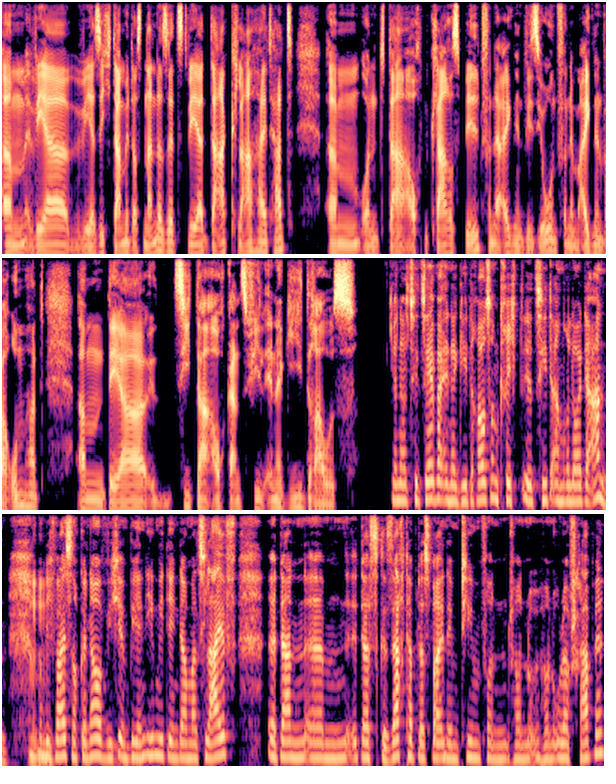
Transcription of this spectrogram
ähm, wer, wer sich damit auseinandersetzt, wer da Klarheit hat ähm, und da auch ein klares Bild von der eigenen Vision, von dem eigenen Warum hat, ähm, der zieht da auch ganz viel Energie draus. Genau, zieht selber Energie draus und kriegt, äh, zieht andere Leute an. Mhm. Und ich weiß noch genau, wie ich im BNI-Meeting damals live äh, dann ähm, das gesagt habe. Das war in dem Team von, von, von Olaf Schrape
